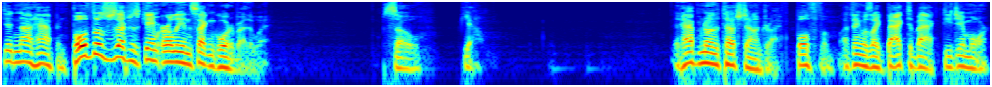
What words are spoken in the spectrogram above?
Did not happen. Both those receptions came early in the second quarter, by the way. So, yeah. It happened on the touchdown drive. Both of them. I think it was like back to back, DJ Moore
